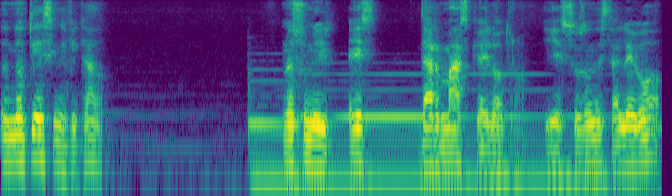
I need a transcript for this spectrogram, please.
no tiene significado no es unir, es dar más que el otro. Y eso es donde está el ego.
